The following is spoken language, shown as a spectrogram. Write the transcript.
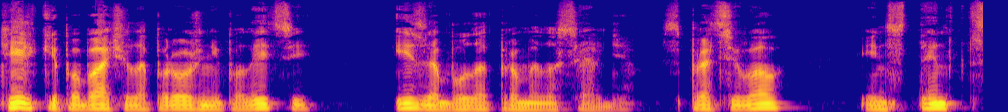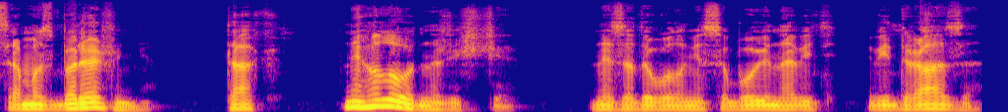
Тільки побачила порожні полиці і забула про милосердя. Спрацював інстинкт самозбереження. Так, не голодна ж іще, незадоволення собою навіть відраза,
